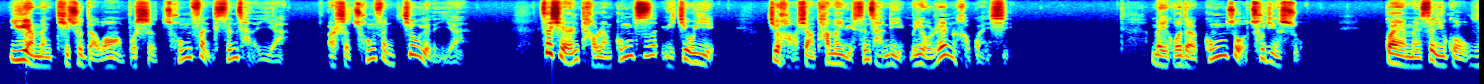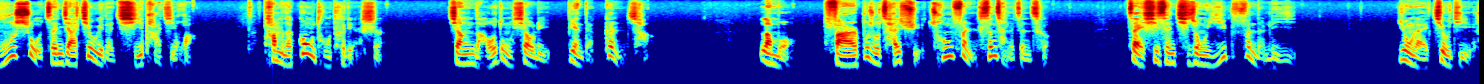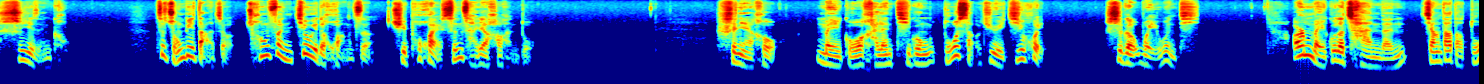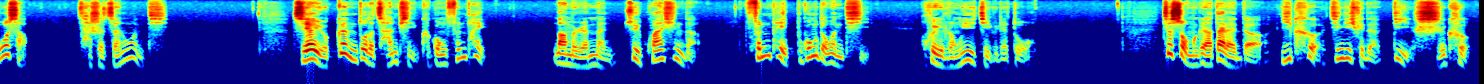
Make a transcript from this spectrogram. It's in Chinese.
议员们提出的往往不是充分生产的议案。而是充分就业的议案。这些人讨论工资与就业，就好像他们与生产力没有任何关系。美国的工作促进署官员们设计过无数增加就业的奇葩计划，他们的共同特点是将劳动效率变得更差。那么，反而不如采取充分生产的政策，再牺牲其中一部分的利益，用来救济失业人口。这总比打着充分就业的幌子去破坏生产要好很多。十年后，美国还能提供多少就业机会，是个伪问题；而美国的产能将达到多少，才是真问题。只要有更多的产品可供分配，那么人们最关心的分配不公的问题会容易解决得多。这是我们给他带来的一课经济学的第十课：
